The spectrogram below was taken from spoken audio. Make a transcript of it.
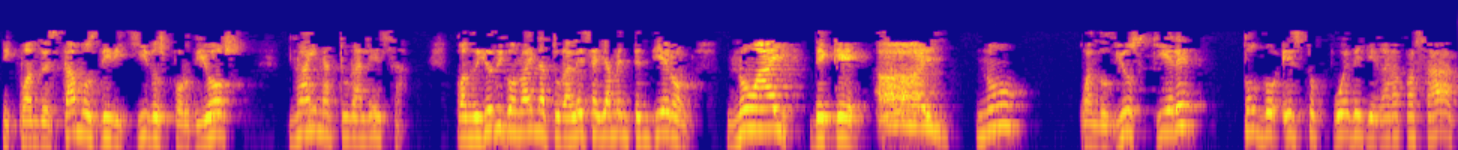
Y cuando estamos dirigidos por Dios, no hay naturaleza. Cuando yo digo no hay naturaleza, ya me entendieron. No hay de que, ay, no. Cuando Dios quiere, todo esto puede llegar a pasar.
